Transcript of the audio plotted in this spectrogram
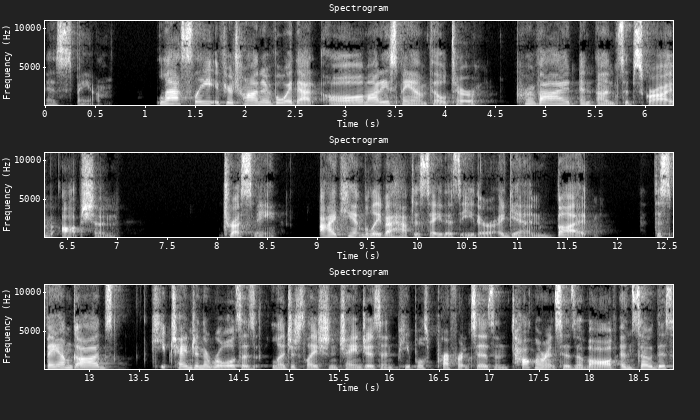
as spam. Lastly, if you're trying to avoid that almighty spam filter, provide an unsubscribe option. Trust me, I can't believe I have to say this either again, but the spam gods keep changing the rules as legislation changes and people's preferences and tolerances evolve. And so this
